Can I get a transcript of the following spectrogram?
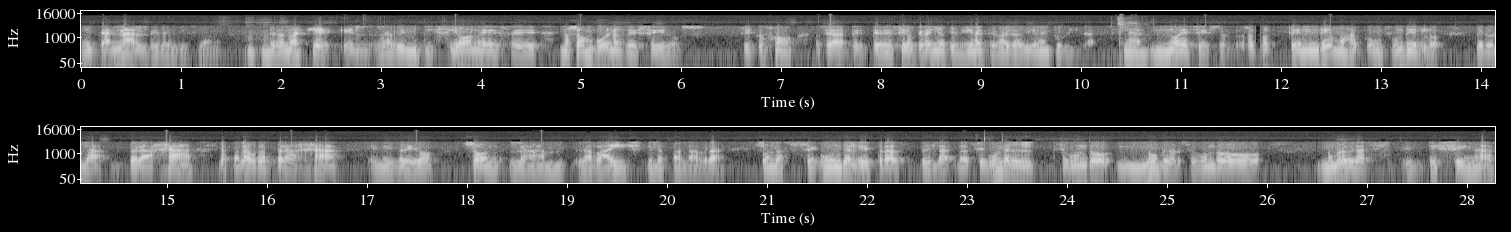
un canal de bendición. Pero no es que la bendición es, eh, no son buenos deseos, ¿sí? como, o sea, te, deseo que el año que viene te vaya bien en tu vida. no es eso, nosotros tendemos a confundirlo pero la braja, la palabra braja en hebreo son la, raíz de la palabra, son las segundas letras de la, segunda, el segundo número, el segundo número de las eh, decenas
